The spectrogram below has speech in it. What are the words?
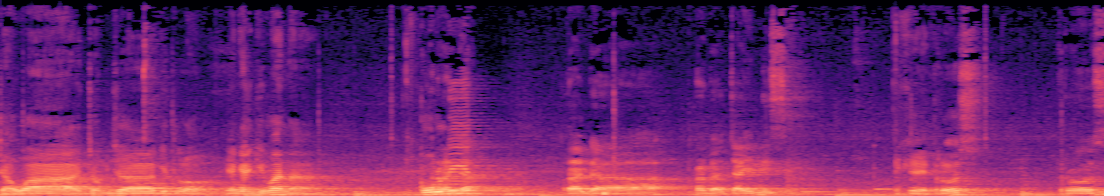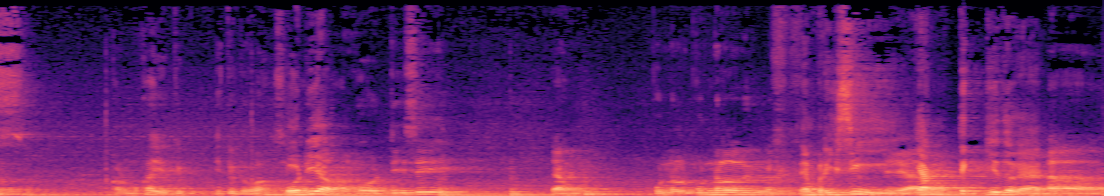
Jawa, Jogja gitu loh. Yang kayak gimana? Kulit. rada rada, rada Chinese. Oke, terus terus kalau muka ya itu, itu doang sih. Body apa? body sih yang punel-punel gitu yang berisi, Iya. yang tik gitu kan. Ah.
